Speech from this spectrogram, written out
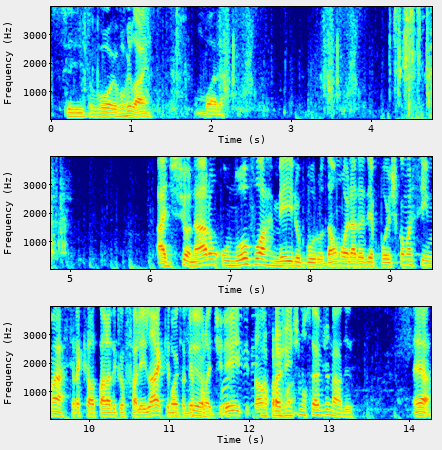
Sim. Eu vou, eu vou rilar, hein. Vambora. Adicionaram um novo armeiro, Buru. Dá uma olhada depois. Como assim, Mar? Será aquela parada que eu falei lá, que eu não sabia ser. falar direito e tal? Mas pra gente não serve de nada isso. É.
